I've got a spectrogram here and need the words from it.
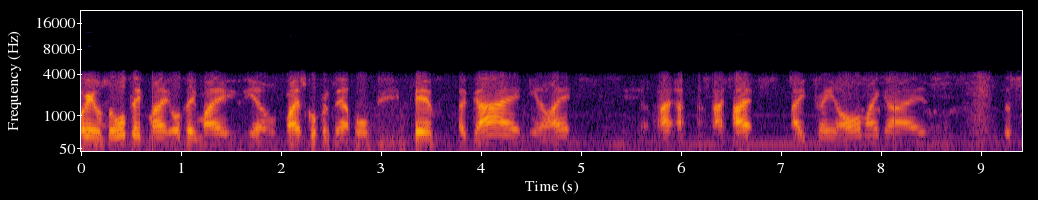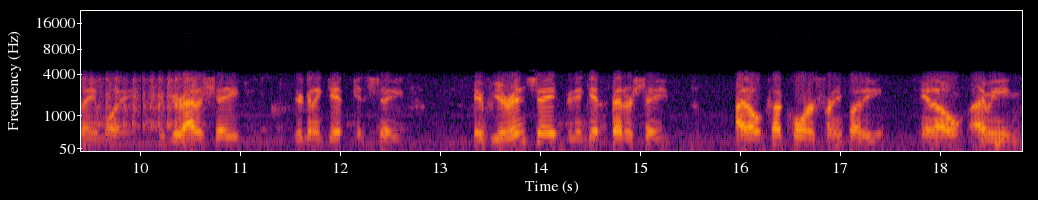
okay, so we'll take my we'll take my you know my school for example. If a guy, you know, I I I I, I train all my guys the same way. If you're out of shape, you're going to get in shape. If you're in shape, you're going to get in better shape. I don't cut corners for anybody. You know, I mean,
